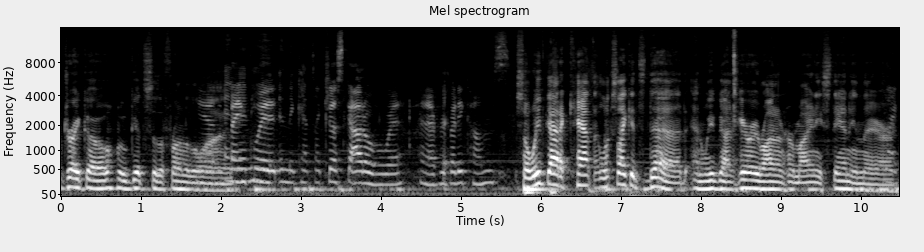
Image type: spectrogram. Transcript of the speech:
Draco, who gets to the front of the Yeah, line. and Banquet. and the cat's like. Just got over with, and everybody comes. So we've got a cat that looks like it's dead, and we've got Harry, Ron, and Hermione standing there Like,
